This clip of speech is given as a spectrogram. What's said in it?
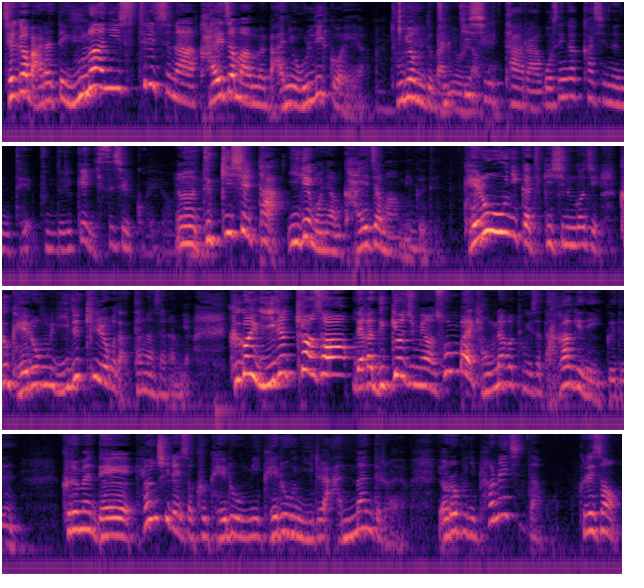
제가 말할 때 유난히 스트레스나 가해자 마음을 많이 올릴 거예요. 두려움도 많이 듣기 올라고. 싫다라고 생각하시는 대- 분들이 꽤 있으실 거예요. 어, 듣기 싫다. 이게 뭐냐면 가해자 마음이거든. 괴로우니까 듣기 싫은 거지. 그 괴로움을 일으키려고 나타난 사람이야. 그걸 일으켜서 내가 느껴주면 손발 경락을 통해서 나가게 돼 있거든. 그러면 내 현실에서 그 괴로움이 괴로운 일을 안 만들어요. 여러분이 편해진다고. 그래서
